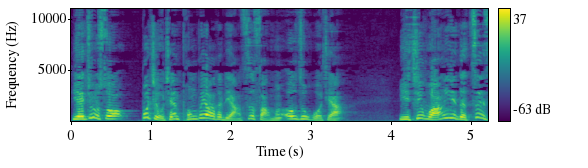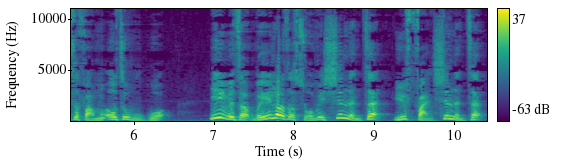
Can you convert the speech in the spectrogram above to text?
也就是说，不久前蓬佩奥的两次访问欧洲国家，以及王毅的这次访问欧洲五国，意味着围绕着所谓新冷战与反新冷战、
